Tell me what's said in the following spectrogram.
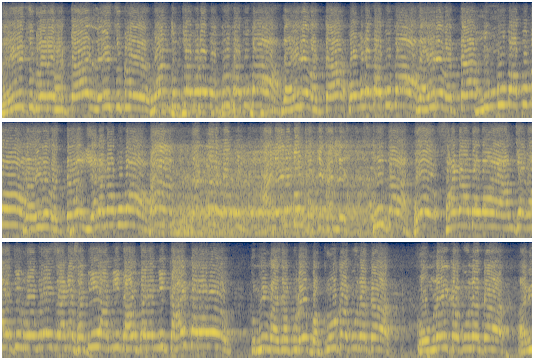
लई चुकलं रे भट्टा लई चुकलं. मग तुमच्यापुढे बकरू कापू का? नाही रे भट्टा. कोंबडं कापू का? नाही रे भट्टा. लिंबू कापू का? नाही रे भट्टा. याला कापू का? कापून. आल्याने दोन फटके खाल्ले. तू का? हो. सांगा बाबा आमच्या गावातील रोगराई जाण्यासाठी आम्ही गावकऱ्यांनी काय करावं? तुम्ही माझ्या पुढे बकरू कापू नका. कोंबडही कापू नका आणि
